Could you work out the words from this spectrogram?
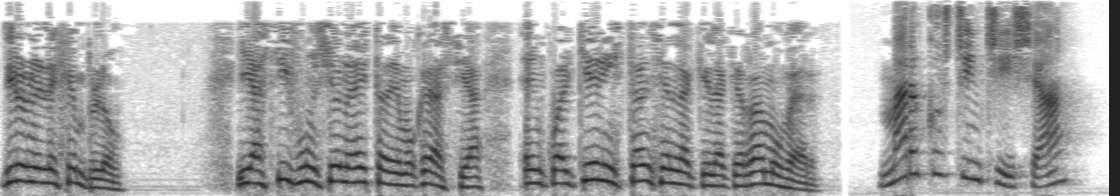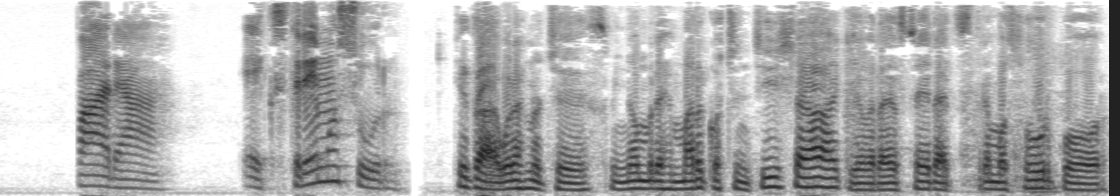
dieron el ejemplo. Y así funciona esta democracia en cualquier instancia en la que la querramos ver. Marcos Chinchilla para Extremo Sur. ¿Qué tal? Buenas noches. Mi nombre es Marcos Chinchilla. Quiero agradecer a Extremo Sur por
